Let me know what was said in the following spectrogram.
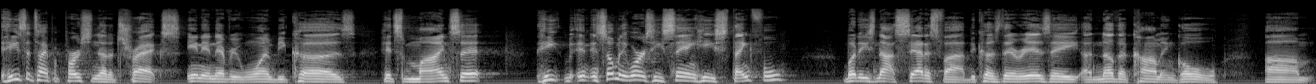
He's the type of person that attracts any and every one because his mindset. He, in, in so many words, he's saying he's thankful, but he's not satisfied because there is a another common goal um,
